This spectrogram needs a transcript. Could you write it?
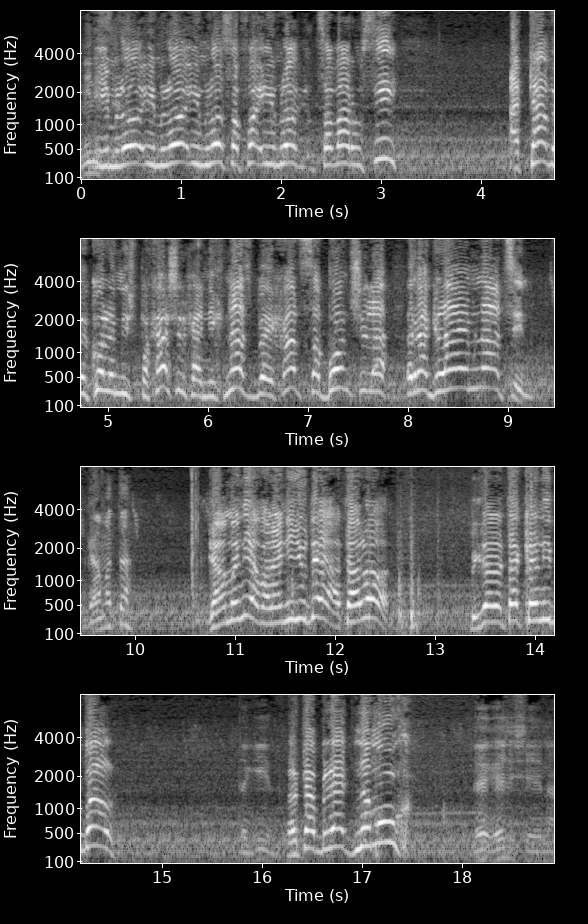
ניצח? אם לא, אם לא, אם לא שפה, אם לא צבא רוסי, אתה וכל המשפחה שלך נכנס באחד סבון של הרגליים נאצים. גם אתה. גם אני, אבל אני יודע, אתה לא. בגלל אתה קניבל, תגיד. אתה בלד נמוך. רגע, יש לי שאלה.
